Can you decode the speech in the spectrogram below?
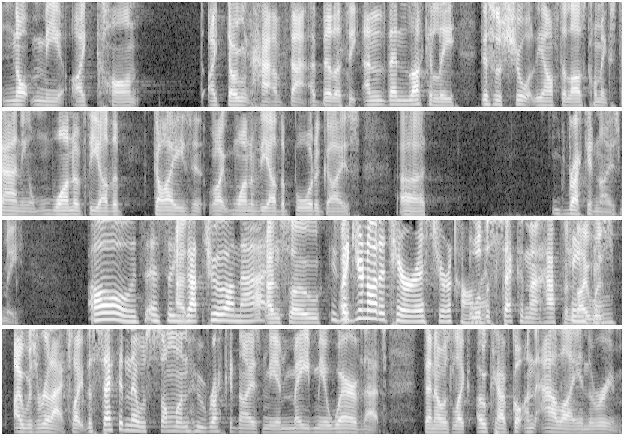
not me. I can't. I don't have that ability. And then luckily, this was shortly after Last Comic Standing, and one of the other guys, like one of the other border guys, uh, recognized me. Oh, and so you And- got through on that. And so He's I- like, you're not a terrorist. You're a comic. Well, the second that happened, Same I was. I was relaxed. Like the second there was someone who recognized me and made me aware of that, then I was like, okay, I've got an ally in the room.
